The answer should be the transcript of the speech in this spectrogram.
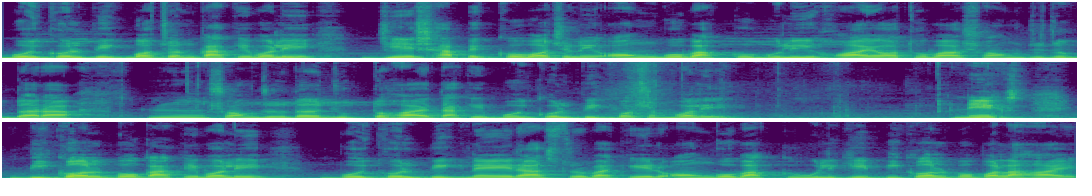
বৈকল্পিক বচন কাকে বলে? যে সাপেক্ষ বচনে অঙ্গ বাক্যগুলি হয় অথবা সংযোজক দ্বারা সংযোজক দ্বারা যুক্ত হয়, তাকে বৈকল্পিক বচন বলে। নেক্সট বিকল্প কাকে বলে? বৈকল্পিক ন্যায় রাষ্ট্রবাক্যের অঙ্গ বাক্যগুলিকে বিকল্প বলা হয়।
